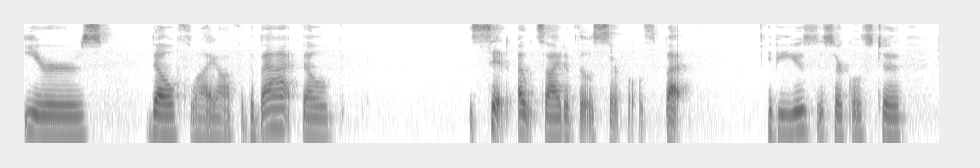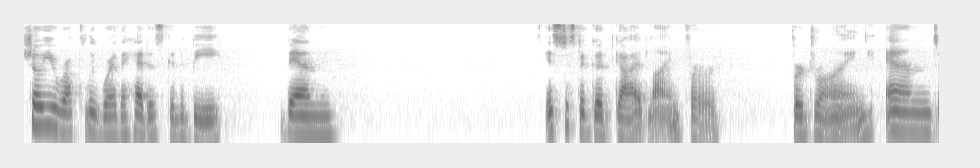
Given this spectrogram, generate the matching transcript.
ears, they'll fly off of the back. They'll sit outside of those circles. But if you use the circles to show you roughly where the head is going to be, then it's just a good guideline for for drawing. And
